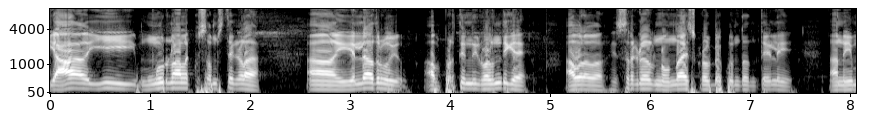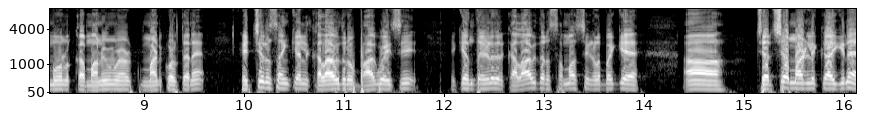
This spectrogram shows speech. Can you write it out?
ಯಾ ಈ ಮೂರ್ನಾಲ್ಕು ಸಂಸ್ಥೆಗಳ ಆ, ಎಲ್ಲಾದರೂ ಪ್ರತಿನಿಧಿಗಳೊಂದಿಗೆ ಅವರ ಹೆಸರುಗಳನ್ನು ನೋಂದಾಯಿಸ್ಕೊಳ್ಬೇಕು ಅಂತಂತೇಳಿ ನಾನು ಈ ಮೂಲಕ ಮನವಿ ಮಾಡ್, ಮಾಡಿಕೊಳ್ತೇನೆ. ಹೆಚ್ಚಿನ ಸಂಖ್ಯೆಯಲ್ಲಿ ಕಲಾವಿದರು ಭಾಗವಹಿಸಿ, ಏಕೆಂತ ಹೇಳಿದರೆ ಕಲಾವಿದರ ಸಮಸ್ಯೆಗಳ ಬಗ್ಗೆ ಚರ್ಚೆ ಮಾಡಲಿಕ್ಕಾಗಿಯೇ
